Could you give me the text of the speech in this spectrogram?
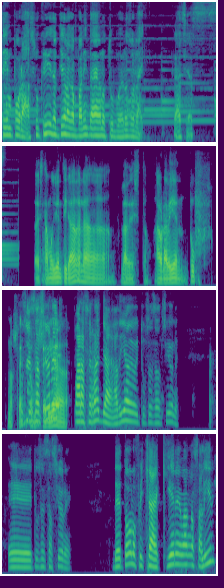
temporada. Suscríbete, activa la campanita, déjanos tu poderoso like. Gracias. Está muy bien tirada la, de esto. Ahora bien, uf, no sé. Tus sensaciones, para cerrar ya, a día de hoy, tus sensaciones, eh, tus sensaciones de todos los fichajes, ¿quiénes van a salir?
